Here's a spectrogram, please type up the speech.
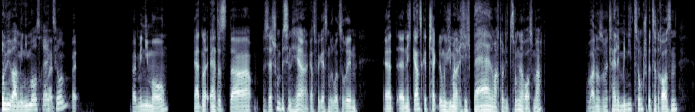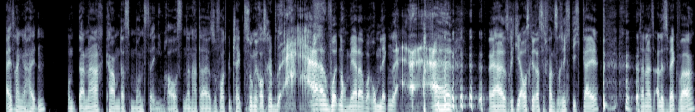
Und wie war Minimos Reaktion? Bei, bei Minimo, er hat, noch, er hat es da, ist jetzt schon ein bisschen her, ganz vergessen drüber zu reden. Er hat äh, nicht ganz gecheckt, irgendwie, wie man richtig bäh macht und die Zunge rausmacht. War nur so eine kleine Mini-Zungenspitze draußen, Eis reingehalten und danach kam das Monster in ihm raus und dann hat er sofort gecheckt, Zunge rausgehalten und wollte noch mehr da rumlecken. ja, ist richtig ausgerastet, fand es richtig geil. Und dann, als alles weg war,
